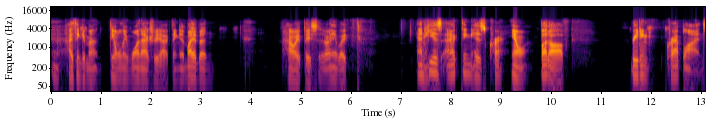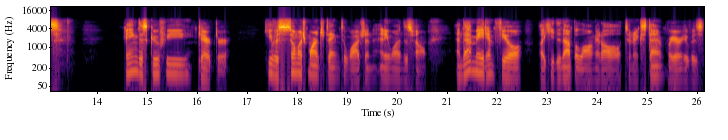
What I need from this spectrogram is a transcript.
Eh, I think it meant the only one actually acting. It might have been how I paced it. Anyway, and he is acting his cra- you know butt off, reading crap lines. Being this goofy character, he was so much more entertaining to watch than anyone in this film, and that made him feel like he did not belong at all to an extent where it was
